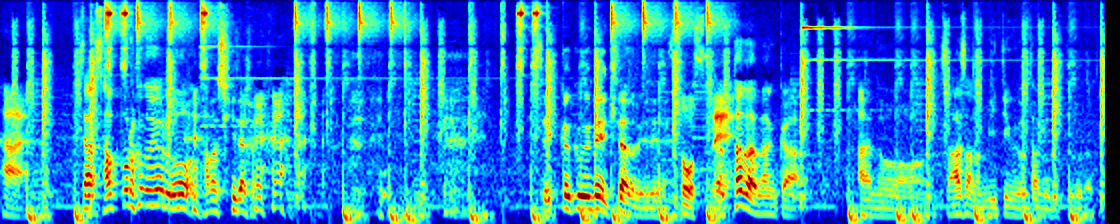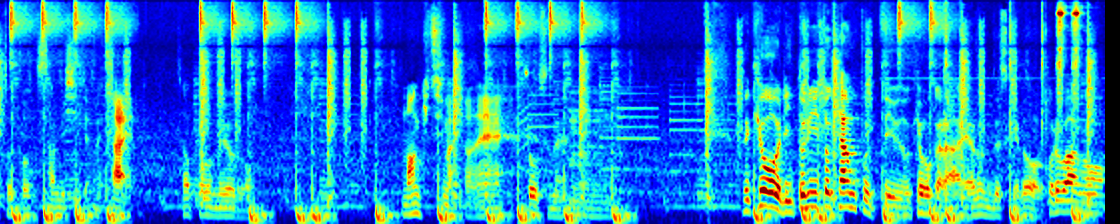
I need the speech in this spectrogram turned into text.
はい。じゃあ札幌の夜を楽しみだから。せっかくね来たのにね。そうですね。ただなんかあのその朝のミーティングのためにっていうことだとちょっと寂しいじゃない。はい。札幌の夜を。満喫しましたね。そうですね。うで今日リトリートキャンプっていうのを今日からやるんですけどこれはあの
